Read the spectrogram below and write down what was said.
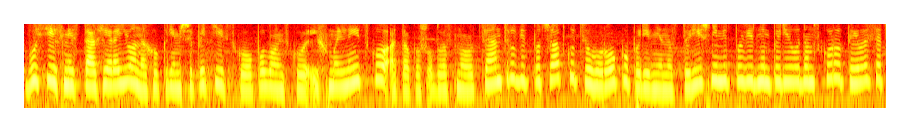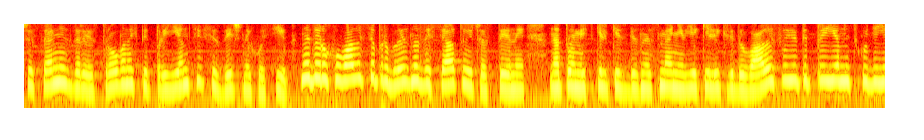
В усіх містах і районах, окрім Шепетівського, Полонського і Хмельницького, а також обласного центру, від початку цього року, порівняно з торішнім відповідним періодом, скоротилася чисельність зареєстрованих підприємців фізичних осіб. Не дорахувалися приблизно десятої частини. Натомість кількість бізнесменів, які ліквідували свою підприємницьку діяльність,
